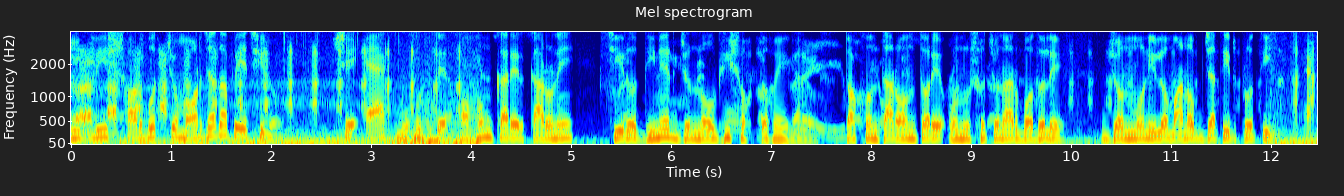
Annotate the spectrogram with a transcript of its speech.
ইবলিশ সর্বোচ্চ মর্যাদা পেয়েছিল, সে এক মুহূর্তে অহংকারের কারণে চিরদিনের জন্য অভিশপ্ত হয়ে গেল। তখন তার অন্তরে অনুশোচনার বদলে জন্ম নিল মানবজাতির প্রতি এক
